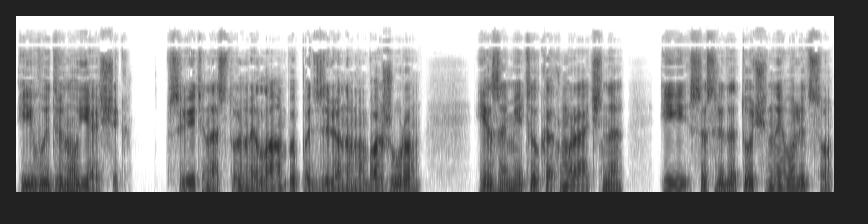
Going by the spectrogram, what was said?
и выдвинул ящик. В свете настольной лампы под зеленым абажуром я заметил, как мрачно и сосредоточено его лицо.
